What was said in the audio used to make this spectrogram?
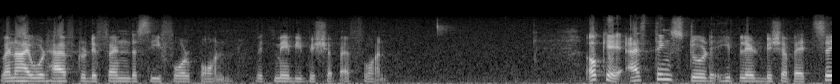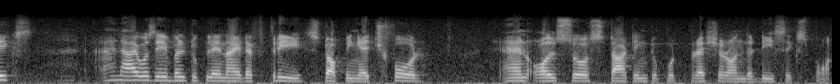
when I would have to defend the c4 pawn with maybe bishop f1. Okay, as things stood, he played bishop h6 and I was able to play knight f3 stopping h4 and also starting to put pressure on the d6 pawn.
